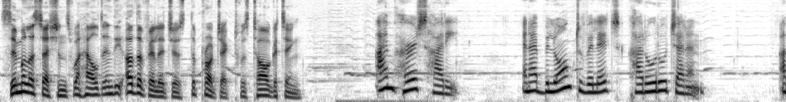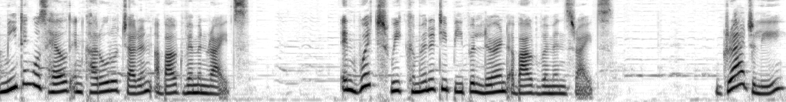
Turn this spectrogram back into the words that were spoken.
Similar sessions were held in the other villages the project was targeting. I'm Harsh Hari, and I belong to village Kharoro Charan. A meeting was held in Kharoro Charan about women rights, in which we community people learned about women's rights. Gradually,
